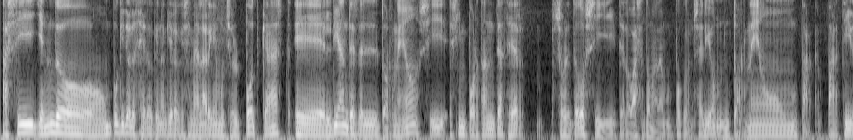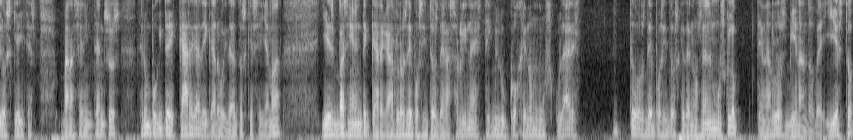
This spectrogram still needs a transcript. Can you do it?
Así, yendo un poquito ligero, que no quiero que se me alargue mucho el podcast, eh, el día antes del torneo, sí, es importante hacer, sobre todo si te lo vas a tomar un poco en serio, un torneo, un partidos que dices van a ser intensos, hacer un poquito de carga de carbohidratos que se llama, y es básicamente cargar los depósitos de gasolina, este glucógeno muscular, estos depósitos que tenemos en el músculo, tenerlos bien a tope. Y esto,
